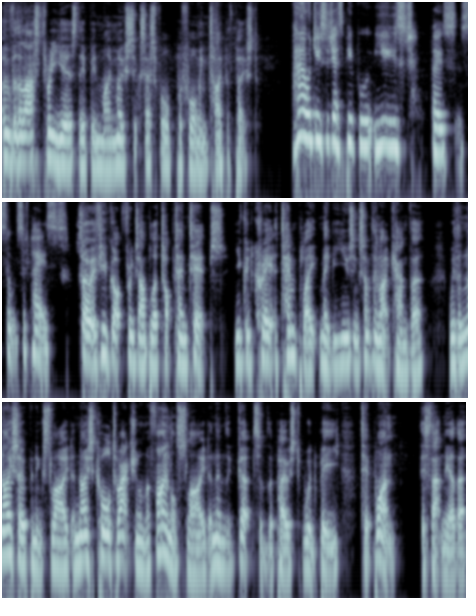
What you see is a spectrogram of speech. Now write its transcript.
over the last three years, they've been my most successful performing type of post. How would you suggest people used those sorts of posts? So, if you've got, for example, a top 10 tips, you could create a template, maybe using something like Canva, with a nice opening slide, a nice call to action on the final slide, and then the guts of the post would be tip one, this, that, and the other,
